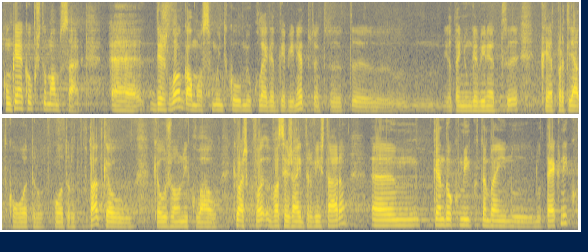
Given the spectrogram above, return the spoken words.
Com quem é que eu costumo almoçar? Uh, desde logo almoço muito com o meu colega de gabinete, portanto, eu tenho um gabinete que é partilhado com outro, com outro deputado, que é, o, que é o João Nicolau, que eu acho que vocês já entrevistaram, um, que andou comigo também no, no, técnico,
